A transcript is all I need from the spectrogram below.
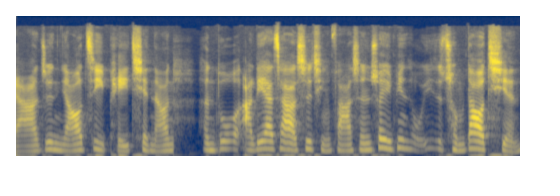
啊，就是你要自己赔钱，然后很多阿利亚扎的事情发生，所以变成我一直存不到钱。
